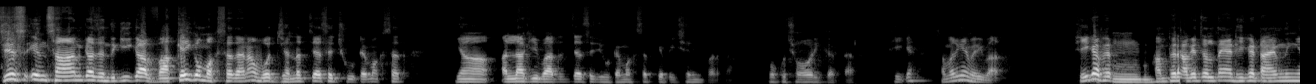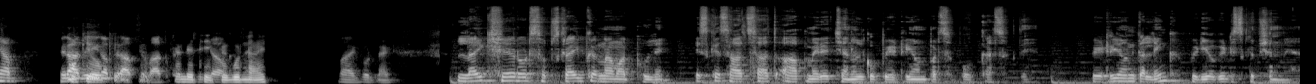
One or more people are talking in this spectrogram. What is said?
जिस इंसान का ज़िंदगी का वाकई को मकसद है ना वो जन्नत जैसे झूठे मकसद या अल्लाह की इबादत जैसे झूठे मकसद के पीछे नहीं पड़ता। वो कुछ और ही करता है। ठीक है? समझ गए मेरी बात? ठीक है फिर? हम्म। हम फिर आगे चलते हैं ठीक है? टाइम नहीं है आप फिर आ जाइएगा फिर आपसे बात ठीक है good night bye good night like share और सब्सक्राइब करना मत भूलें। इसके साथ साथ आप मेरे चैनल को पेट्रियन पर सपोर्ट कर सकते हैं। पेट्रियन का लिंक वीडियो की डिस्क्रिप्शन में है।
